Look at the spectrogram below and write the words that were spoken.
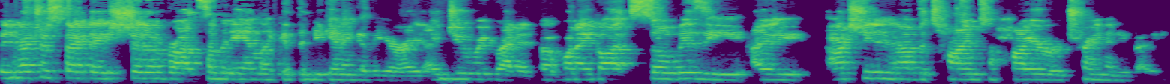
In retrospect, I should have brought somebody in like at the beginning of the year. I, I do regret it. But when I got so busy, I actually didn't have the time to hire or train anybody.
